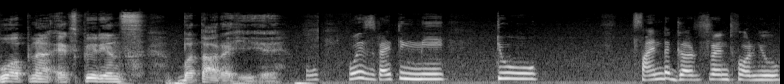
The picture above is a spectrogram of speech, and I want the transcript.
वो अपना एक्सपीरियंस बता रही है। Who is writing me to find the girlfriend for you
